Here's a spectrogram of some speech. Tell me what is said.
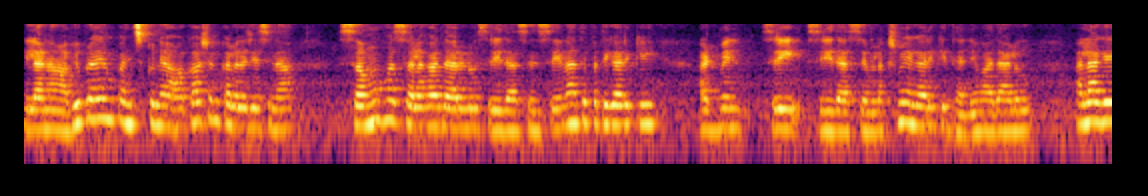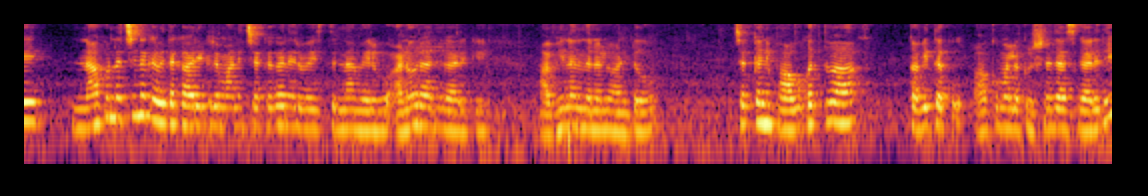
ఇలా నా అభిప్రాయం పంచుకునే అవకాశం కలుగజేసిన సమూహ సలహాదారులు శ్రీదాస్యం సేనాధిపతి గారికి అడ్మిన్ శ్రీ శ్రీదాస్యం లక్ష్మయ్య గారికి ధన్యవాదాలు. అలాగే నాకు నచ్చిన కవిత కార్యక్రమాన్ని చక్కగా నిర్వహిస్తున్న మీరు అనురాధ గారికి అభినందనలు అంటూ చక్కని భావుకత్వ కవితకు ఆకుమల్ల కృష్ణదాస్ గారిది.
